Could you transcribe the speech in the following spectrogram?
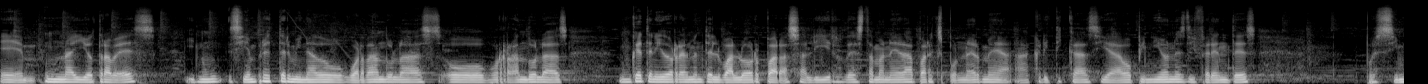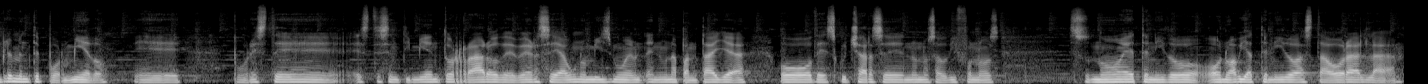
eh, una y otra vez. Y siempre he terminado guardándolas o borrándolas. Nunca he tenido realmente el valor para salir de esta manera, para exponerme a críticas y a opiniones diferentes, pues simplemente por miedo. Eh, por este, este sentimiento raro de verse a uno mismo en, una pantalla o de escucharse en unos audífonos. No he tenido o no había tenido hasta ahora la,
